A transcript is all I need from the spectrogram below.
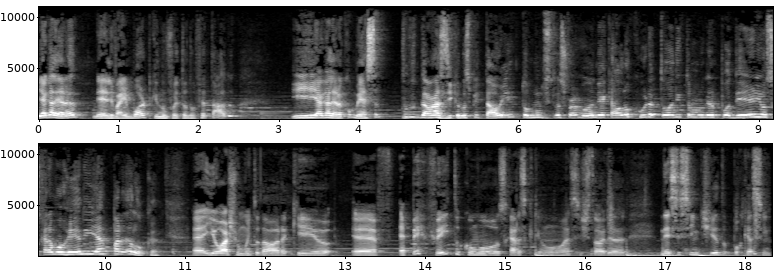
E a galera, né, ele vai embora porque não foi tanto afetado. E a galera começa a dar uma zica no hospital e todo mundo se transformando e aquela loucura toda e todo mundo ganhando poder e os caras morrendo e a parada é louca. É, e eu acho muito da hora que é, é perfeito como os caras criam essa história nesse sentido, porque assim,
